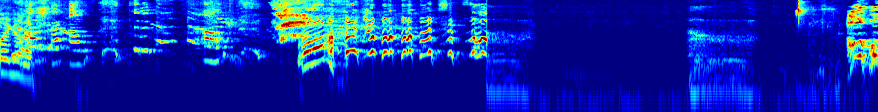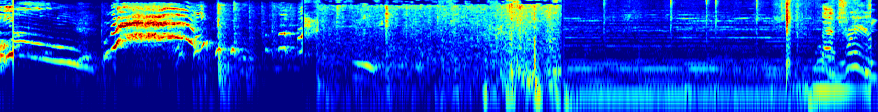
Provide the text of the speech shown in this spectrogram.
My gosh. Oh my gosh! Oh! That tree.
